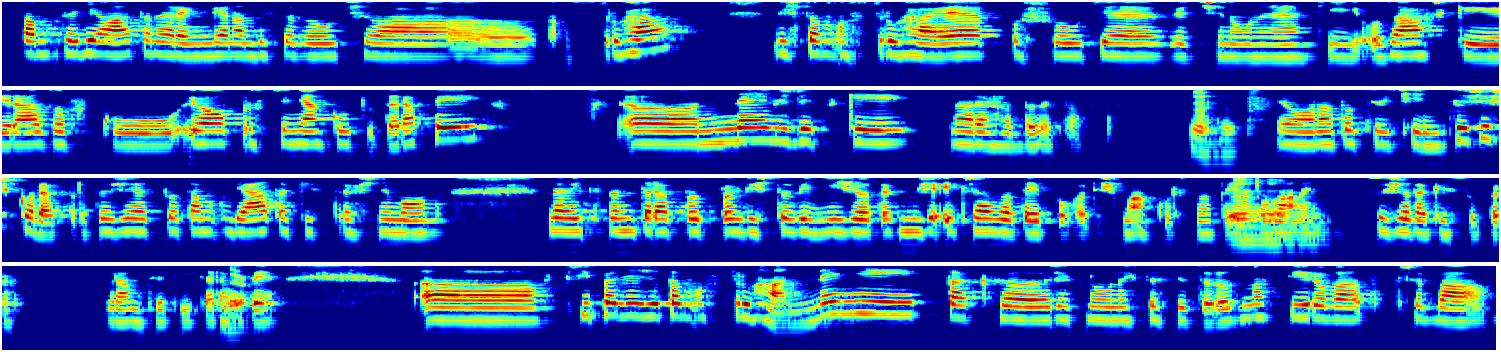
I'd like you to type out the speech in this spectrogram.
tam se dělá ten rengen, aby se vyloučila eh, ta ostruha. Když tam ostruha je, pošlou tě většinou na nějaký ozářky, rázovku, jo, prostě nějakou tu terapii. Eh, ne vždycky na rehabilitace. Uh-huh. Jo, na to cvičení, což je škoda, protože to tam udělá taky strašně moc. Navíc ten terapeut pak, když to vidí, že jo, tak může i třeba zatejpovat, když má kurz na tejpování, uh-huh. což je taky super v rámci té terapie. Jo. Eh, v případě, že tam ostruha není, tak řeknou, nechte si to rozmasírovat třeba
